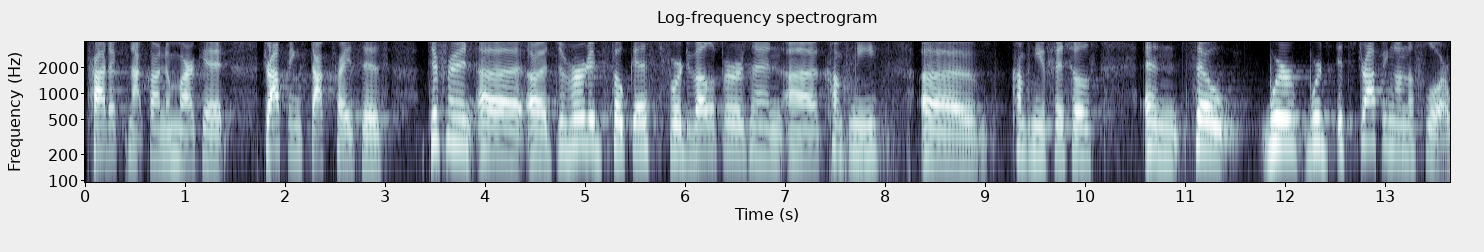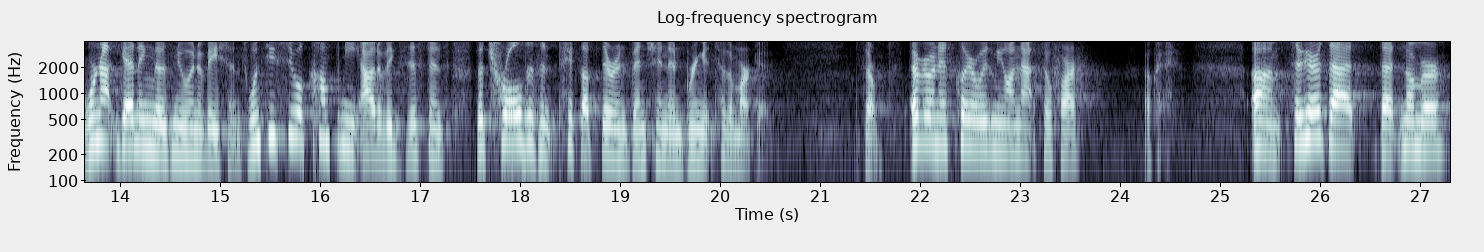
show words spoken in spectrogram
Products not gone to market, dropping stock prices, different uh, uh, diverted focus for developers and uh, company, company officials. And so we're, we're, it's dropping on the floor. We're not getting those new innovations. Once you sue a company out of existence, the troll doesn't pick up their invention and bring it to the market. So everyone is clear with me on that so far? Okay. Um, so here's that, that number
